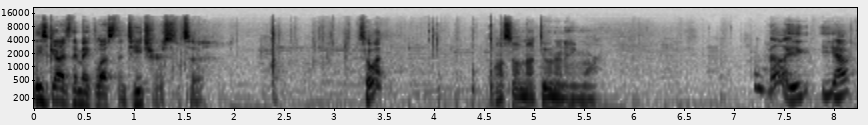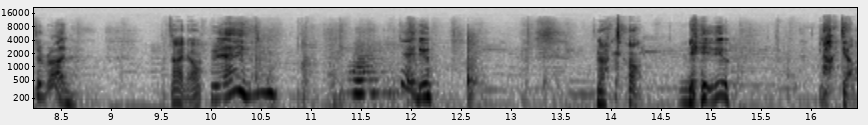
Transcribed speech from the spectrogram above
These guys, they make less than teachers. It's a. So what? Also, I'm not doing it anymore. No, you, you have to run. No, I don't. Yeah, you- yeah, you do. No, I don't. Yeah, you do. No, I don't.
